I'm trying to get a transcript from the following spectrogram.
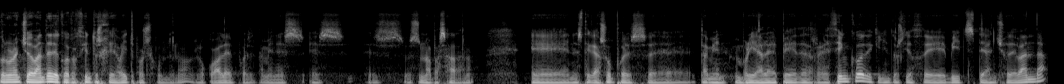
con un ancho de banda de 400 gigabytes por segundo, ¿no? lo cual pues también es, es, es, una pasada. ¿no? en este caso, pues también memoria LPDDR5 de 512 bits de ancho de banda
